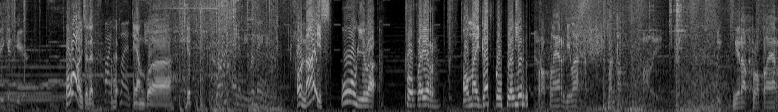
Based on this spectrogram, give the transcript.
beacon here. Oh, bisa lihat planted. yang gua hit. Oh, nice. Uh, gila. Pro player. Oh my god, pro player. Pro player gila. Mantap. Gila pro player.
